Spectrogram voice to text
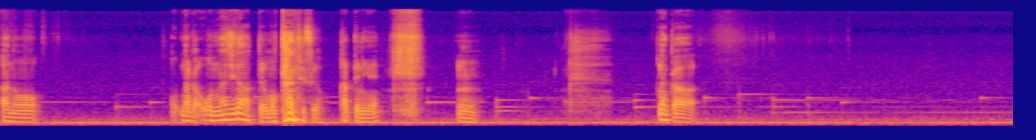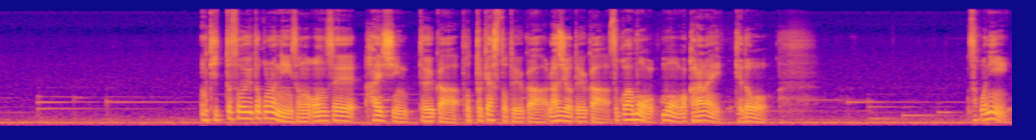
あのなんか同じだって思ったんですよ。勝手にね。うん。なんかきっとそういうところにその音声配信というかポッドキャストというかラジオというかそこはもうもうわからないけどそこに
